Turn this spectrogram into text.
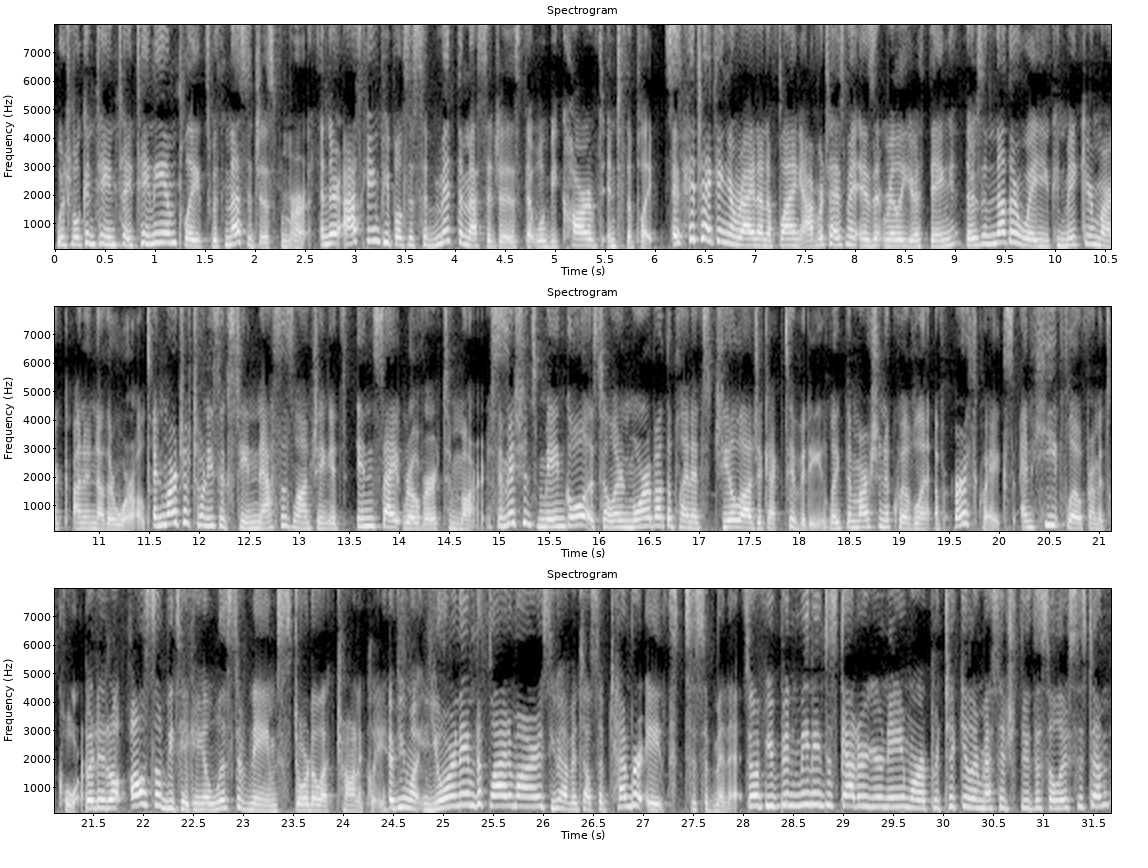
which will contain titanium plates with messages from Earth. And they're asking people to submit the messages that will be carved into the plates. If hitchhiking a ride on a flying advertisement isn't really your thing, there's another way you can make your mark on another world. In March of 2016, NASA's launching its InSight rover to Mars. The mission's main main goal is to learn more about the planet's geologic activity, like the Martian equivalent of earthquakes and heat flow from its core. But it'll also be taking a list of names stored electronically. If you want your name to fly to Mars, you have until September 8th to submit it. So if you've been meaning to scatter your name or a particular message through the solar system,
